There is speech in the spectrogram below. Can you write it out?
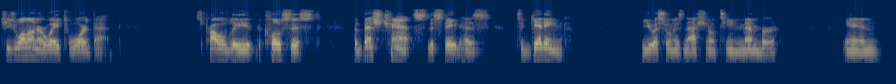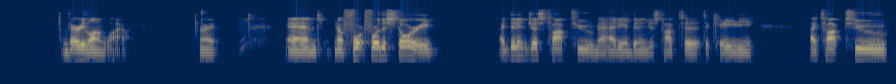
she's well on her way toward that. It's probably the closest, the best chance the state has to getting a U.S. women's national team member in a very long while. All right. And, you know, for, for the story, I didn't just talk to Maddie. I didn't just talk to, to Katie. I talked to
